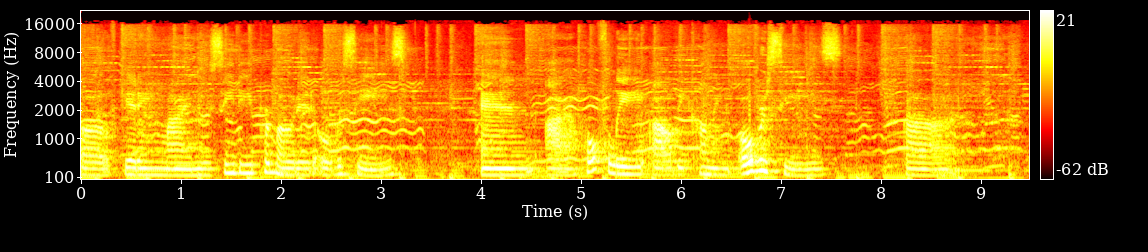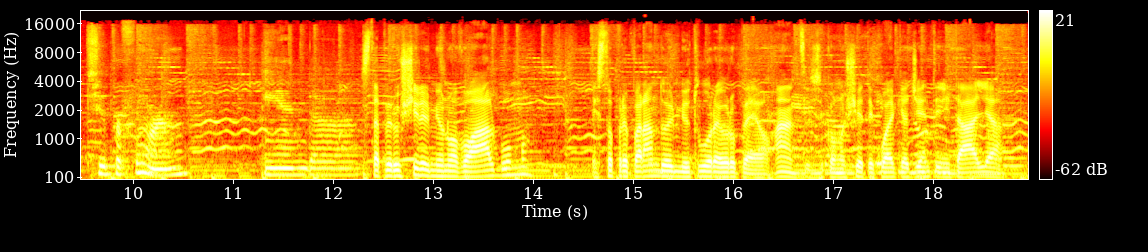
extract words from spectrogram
of getting my new CD promoted overseas, and I hopefully I'll be coming overseas uh, to perform. And uh, Sta per uscire il mio nuovo album e sto preparando il mio tour europeo. Anzi, se conoscete qualche agente in Italia,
